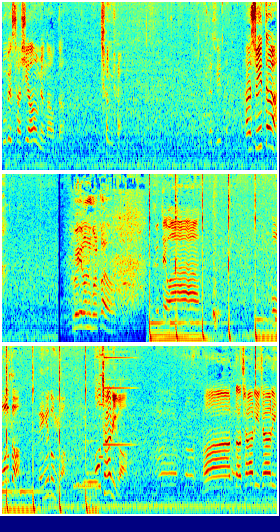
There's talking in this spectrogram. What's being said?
949명 나왔다. 1000명. 할 수 있다. 할 수 있다! 왜 이러는 걸까요? 그때 와. 오, 왔다. 뱅에돔이가. 또 자리가. 아, 딱. 아, 나 자리, 자리.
